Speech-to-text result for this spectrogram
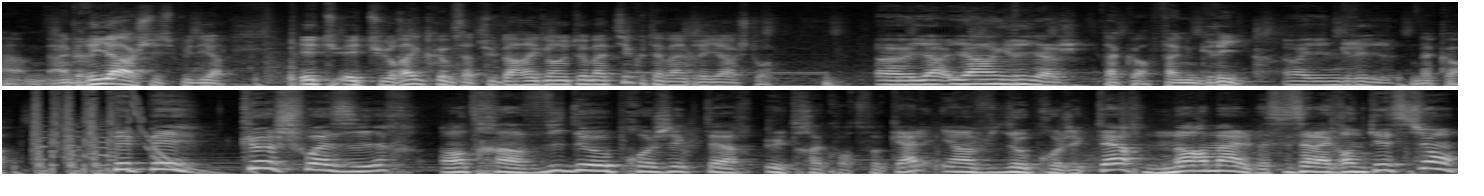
un grillage si je puis dire. Et tu, et tu règles comme ça. Tu la règles en automatique ou tu avais un grillage toi? Il Euh, y, a- y a un grillage. D'accord, enfin une grille, Oui, une grille. d'accord. TP, que choisir entre un vidéoprojecteur ultra courte focale et un vidéoprojecteur normal? Parce que c'est la grande question.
